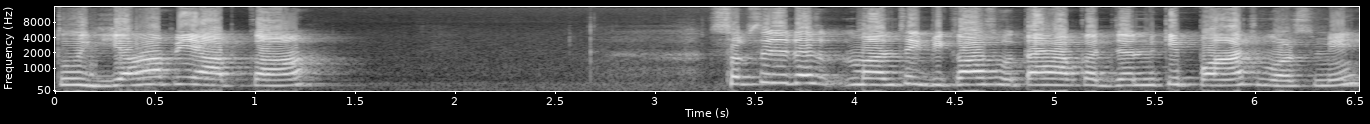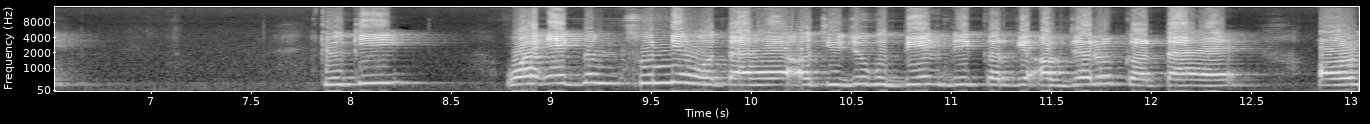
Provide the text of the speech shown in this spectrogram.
तो यहाँ पे आपका सबसे ज़्यादा मानसिक विकास होता है आपका जन्म के पाँच वर्ष में, क्योंकि वह एकदम शून्य होता है और चीज़ों को देख देख करके ऑब्ज़र्व करता है। और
